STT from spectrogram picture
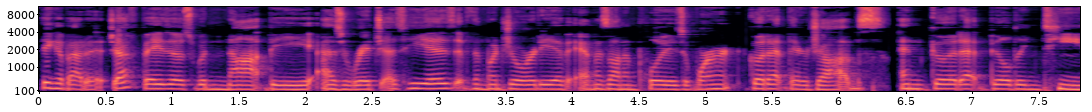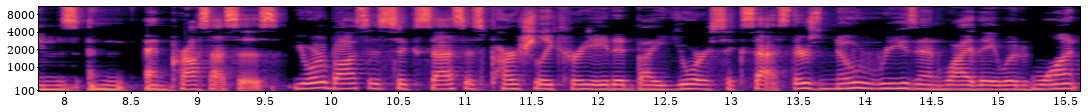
Think about it. Jeff Bezos would not be as rich as he is if the majority of Amazon employees weren't good at their jobs and good at building teams and, and processes. Your boss's success is partially created by your success. There's no reason why they would want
